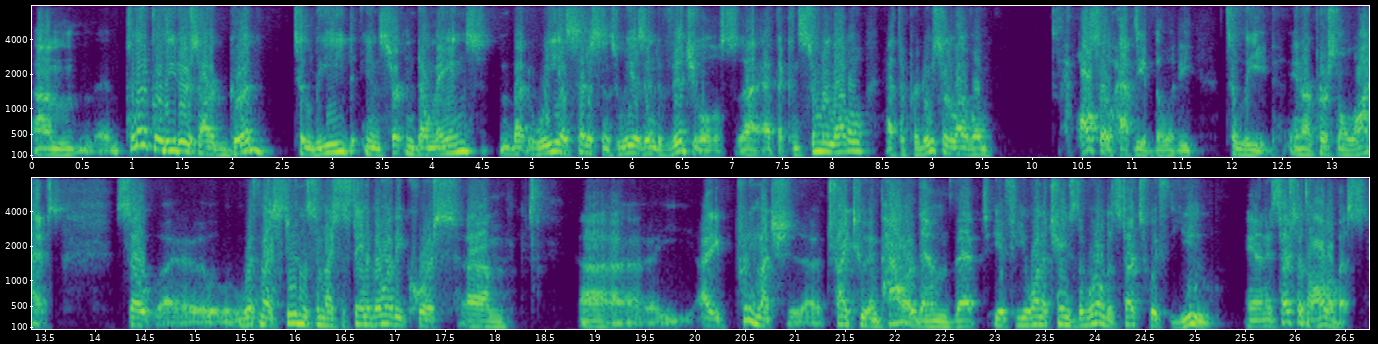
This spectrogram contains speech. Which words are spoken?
Um, political leaders are good to lead in certain domains, but we as citizens, we as individuals, uh, at the consumer level, at the producer level, also have the ability to lead in our personal lives. So, uh, with my students in my sustainability course, um, uh, I pretty much uh, try to empower them that if you want to change the world, it starts with you, and it starts with all of us.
